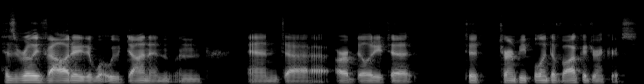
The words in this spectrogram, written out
has really validated what we've done and and and uh, our ability to to turn people into vodka drinkers.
